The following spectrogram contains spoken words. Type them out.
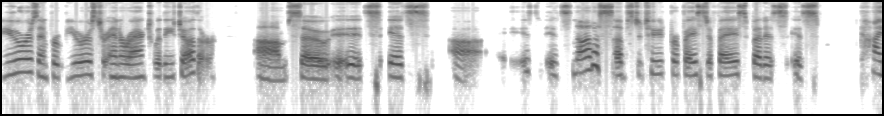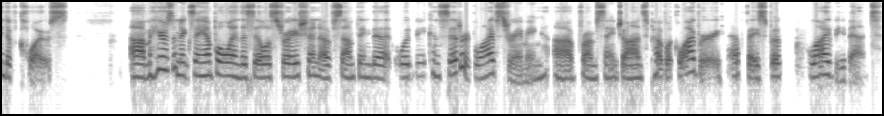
viewers and for viewers to interact with each other. Um, so it's it's uh, it's it's not a substitute for face-to-face, but it's it's kind of close. Um, here's an example in this illustration of something that would be considered live streaming uh, from St. John's Public Library, a Facebook Live event.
